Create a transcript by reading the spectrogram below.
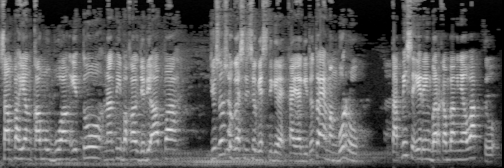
sampah yang kamu buang itu nanti bakal jadi apa justru sugesti-sugesti kayak gitu tuh emang buruk. Tapi seiring berkembangnya waktu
